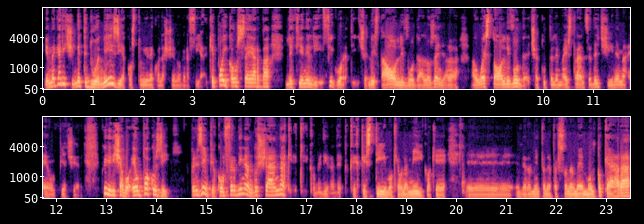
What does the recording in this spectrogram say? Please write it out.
e magari ci mette due mesi a costruire quella scenografia, che poi conserva, le tiene lì, figurati, cioè lui sta a Hollywood, a Los Angeles, a West Hollywood, c'ha tutte le maestranze del cinema, è un piacere. Quindi diciamo, è un po' così. Per esempio, con Ferdinando Scianna, che, che come dire, ha detto che, che, stimo, che è un amico, che eh, è veramente una persona a me molto cara,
